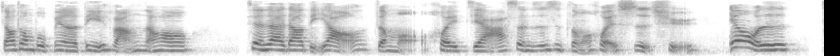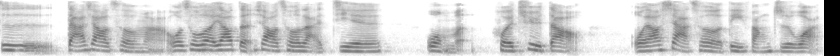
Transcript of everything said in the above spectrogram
交通不便的地方，然后。现在到底要怎么回家，甚至是怎么回市区？因为我是是搭校车嘛，我除了要等校车来接我们回去到我要下车的地方之外，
